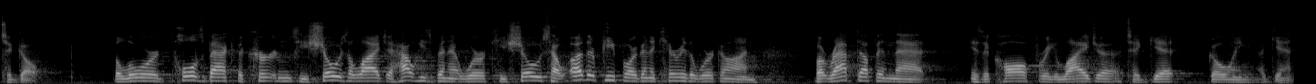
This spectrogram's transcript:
to go. The Lord pulls back the curtains. He shows Elijah how he's been at work. He shows how other people are going to carry the work on. But wrapped up in that is a call for Elijah to get going again.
